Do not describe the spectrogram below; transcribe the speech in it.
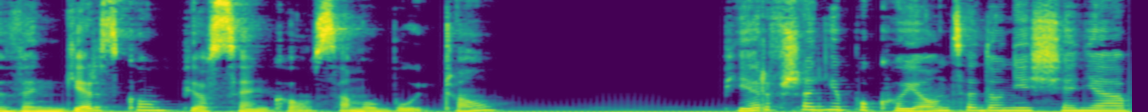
węgierską piosenką samobójczą? Pierwsze niepokojące doniesienia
